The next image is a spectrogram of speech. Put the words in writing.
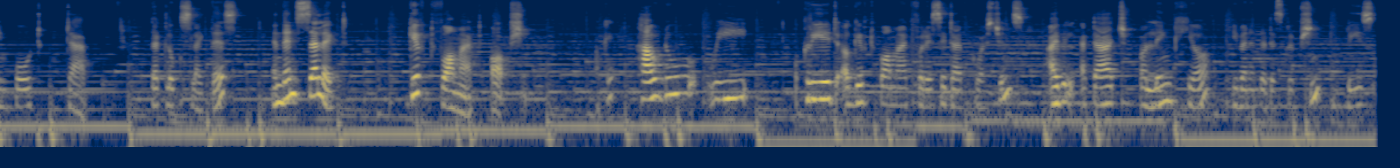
import tab. That looks like this. And then select gift format option. Okay. How do we create a gift format for essay type questions. I will attach a link here even in the description. Please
